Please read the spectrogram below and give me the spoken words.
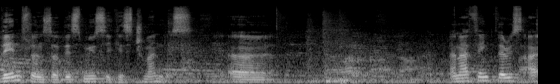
the influence of this music is tremendous. Uh, and I think there is, I,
